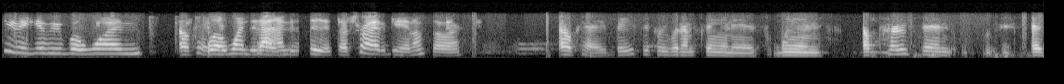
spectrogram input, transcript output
You didn't give me but one. Okay. Well, one that I understood. So try it again. I'm sorry. Okay, basically what I'm saying is when a person, as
